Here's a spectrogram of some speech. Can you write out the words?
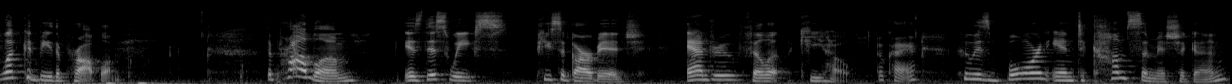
what could be the problem? The problem is this week's piece of garbage, Andrew Philip Kehoe, Okay. who is born in Tecumseh, Michigan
